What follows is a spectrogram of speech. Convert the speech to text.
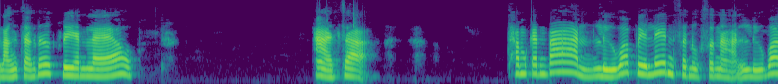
หลังจากเลิกเรียนแล้ว อาจจะทำกันบ้านหรือว่าไปเล่นสนุกสนานหรือว่า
